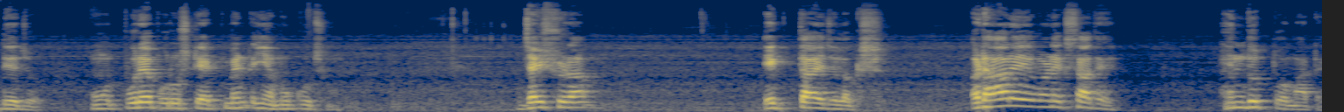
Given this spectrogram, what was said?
દેજો. હું પૂરેપૂરું સ્ટેટમેન્ટ અહીંયા મૂકું છું. જય શ્રી રામ. એકતા જ લક્ષ્ય. અઢારે વણ એક સાથે હિન્દુત્વ માટે.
